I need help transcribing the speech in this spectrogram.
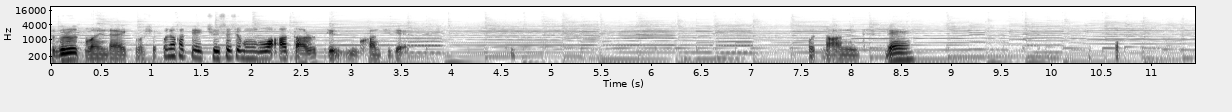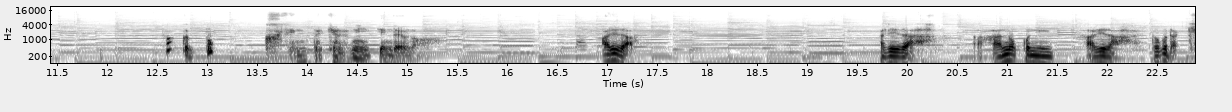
ぐるっと回りながら行きましょう。こんな感じで駐車場もわーっとあるっていう感じで。これなんですね。100人てんだよな。あれだ。あれだ。あの子に、あれだ。どこだっけ？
